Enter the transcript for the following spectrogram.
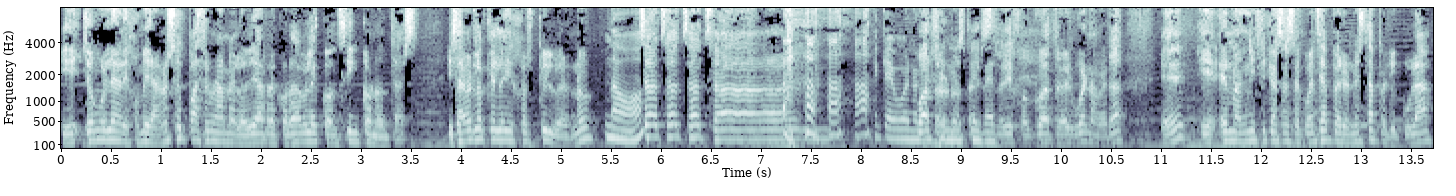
Y John Williams dijo, mira, no se puede hacer una melodía recordable con cinco notas. ¿Y sabes lo que le dijo Spielberg, no? No. Cha, cha, cha, cha. Qué bueno cuatro que notas, Spielberg. le dijo cuatro, es buena, ¿verdad? ¿Eh? Y es magnífica esa secuencia, pero en esta película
